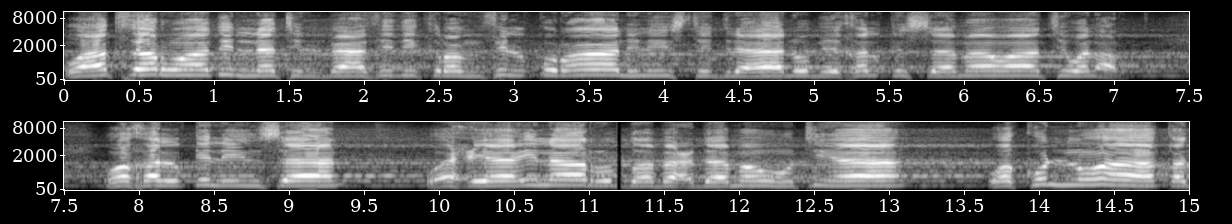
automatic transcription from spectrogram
وأكثر أدلة البعث ذكرا في القرآن الاستدلال بخلق السماوات والأرض وخلق الإنسان واحياء الأرض بعد موتها وكلها قد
